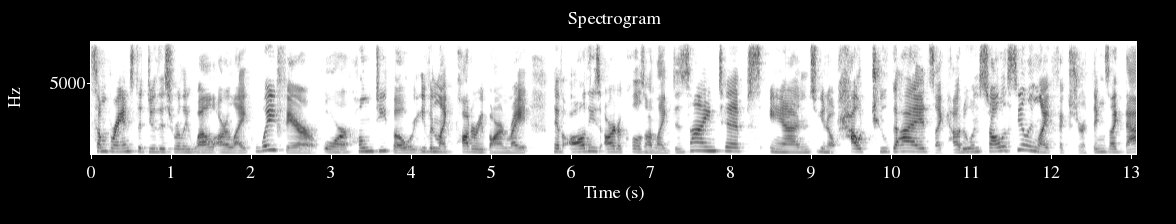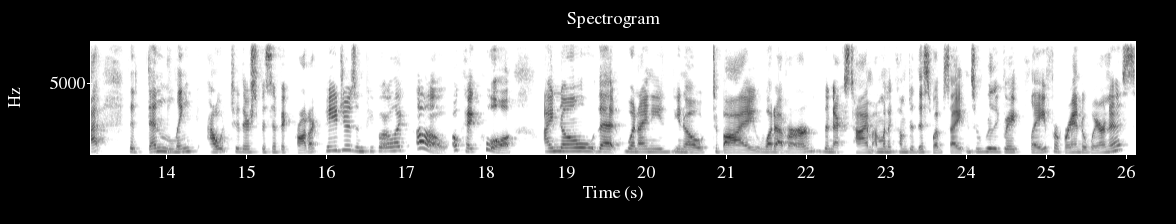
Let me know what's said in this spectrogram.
some brands that do this really well are like Wayfair or Home Depot or even like Pottery Barn, right? They have all these articles on like design tips and, you know, how to guides, like how to install a ceiling light fixture, things like that, that then link out to their specific product pages. And people are like, oh, okay, cool. I know that when I need, you know, to buy whatever the next time, I'm going to come to this website. It's a really great play for brand awareness.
